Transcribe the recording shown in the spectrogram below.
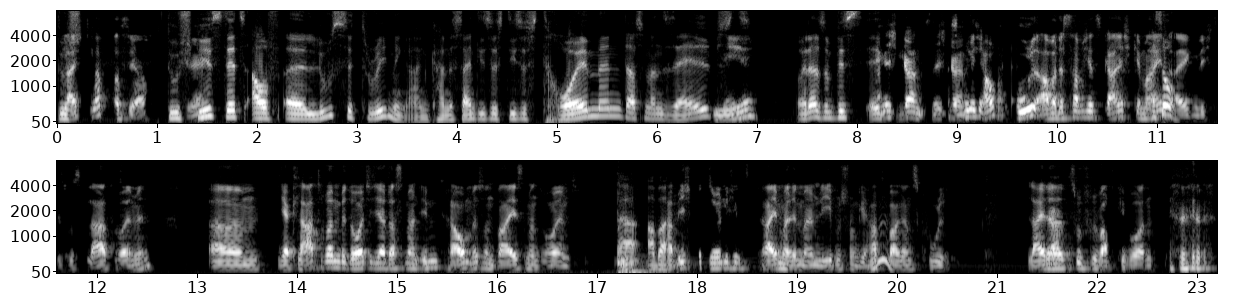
vielleicht klappt das ja. Du spielst jetzt auf äh, Lucid Dreaming an. Kann es sein, dieses, dieses Träumen, dass man selbst nee. Oder so ein bisschen. Äh, nicht ganz, nicht ganz. Das finde ich auch cool, aber das habe ich jetzt gar nicht gemeint so. eigentlich, das muss Klarträumen. Ähm, ja, Klarträumen bedeutet ja, dass man im Traum ist und weiß, man träumt. Ja, aber. Habe ich persönlich jetzt dreimal in meinem Leben schon gehabt, hm. war ganz cool. Leider ja. zu früh wach geworden.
